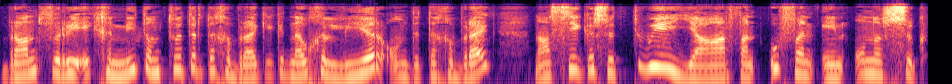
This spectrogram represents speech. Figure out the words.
Brand vir u, ek geniet om Twitter te gebruik. Ek het nou geleer om dit te gebruik na seker so 2 jaar van oefen en ondersoek.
